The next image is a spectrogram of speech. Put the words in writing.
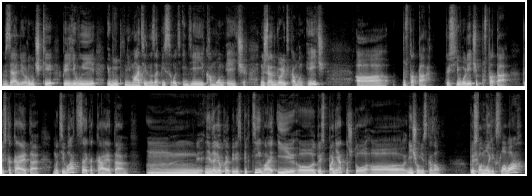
взяли ручки перьевые и будут внимательно записывать идеи Common Age. И начинают говорить Common Age, э, пустота. То есть его речи пустота. То есть какая-то мотивация, какая-то недалекая перспектива и э, то есть понятно, что э, ничего не сказал. То есть во многих словах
